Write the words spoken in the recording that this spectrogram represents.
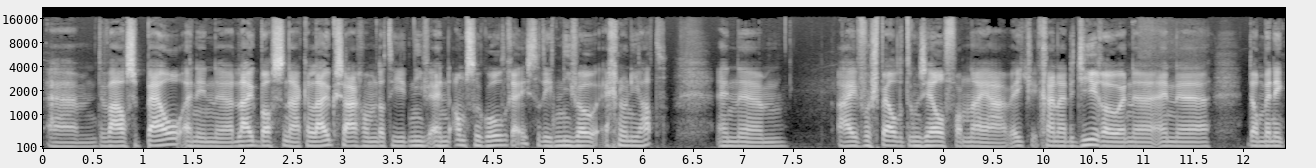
ehm, de Waalse Pijl en in eh Luik, Bastenaken, Luik zagen we hem dat hij het niveau... En de Amstel Gold Race, dat hij het niveau echt nog niet had. En ehm, hij voorspelde toen zelf van, nou ja, weet je, ik ga naar de Giro en, en dan ben ik,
